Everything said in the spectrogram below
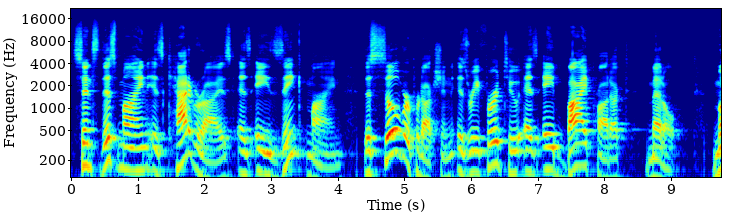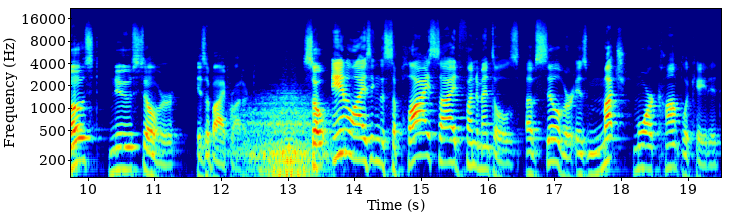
Since this mine is categorized as a zinc mine, the silver production is referred to as a byproduct metal. Most new silver is a byproduct. So, analyzing the supply side fundamentals of silver is much more complicated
